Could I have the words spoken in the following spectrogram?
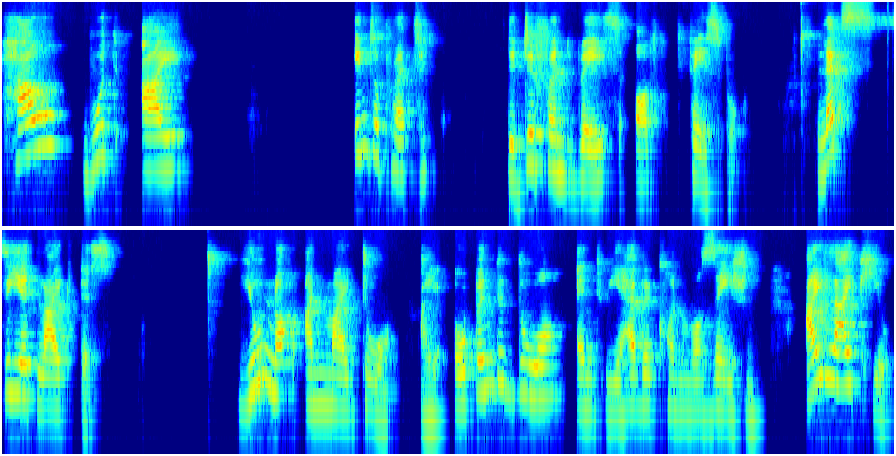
how would I interpret the different ways of Facebook. Let's see it like this. You knock on my door. I open the door and we have a conversation. I like you.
